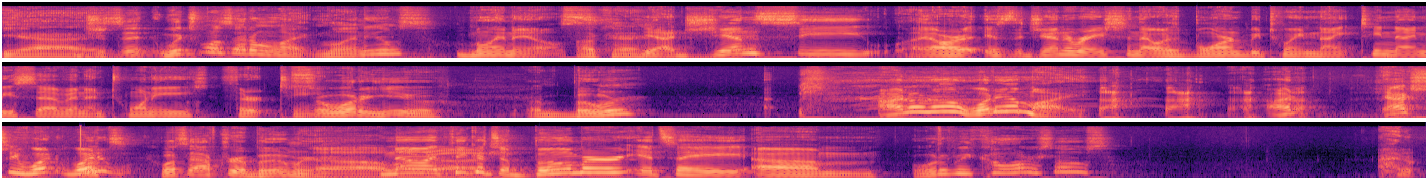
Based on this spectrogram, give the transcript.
Yeah. Is it which ones I don't like? Millennials. Millennials. Okay. Yeah, Gen Z are, is the generation that was born between 1997 and 2013. So what are you? A boomer? I don't know. What am I? I don't, actually, what what? What's, what's after a boomer? Oh, no, I think it's a boomer. It's a um. what do we call ourselves? I don't.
